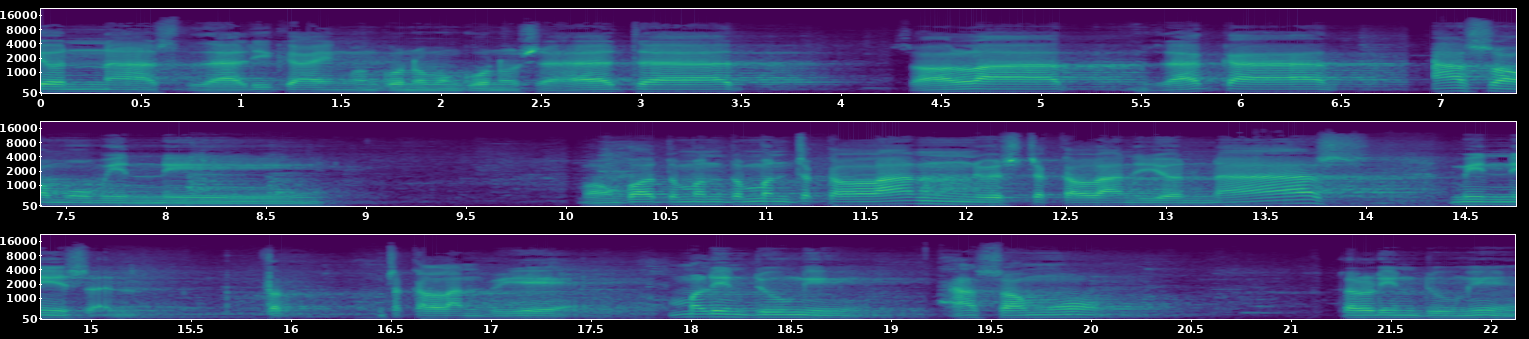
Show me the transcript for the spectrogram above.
yon nas dzalika ing mengkono-mengkono syahadat salat, zakat, asamu minni. Monggo teman-teman cekelan wis cekelan ya nas. Minni cekelan piye? Melindungi asamu terlindungi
